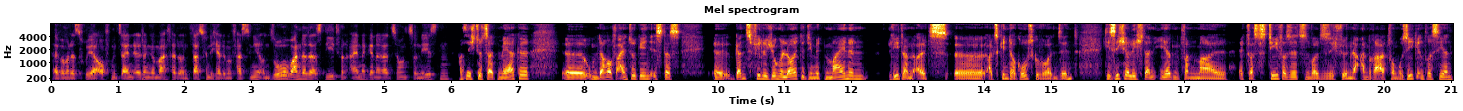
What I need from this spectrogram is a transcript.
äh, weil man das früher auch mit seinen Eltern gemacht hat. Und das finde ich halt immer faszinierend. Und so wandert das Lied von einer Generation zur nächsten. Was ich zurzeit merke, äh, um darauf einzugehen, ist, dass äh, ganz viele junge Leute, die mit meinen Liedern als, äh, als Kinder groß geworden sind, die sicherlich dann irgendwann mal etwas tiefer sitzen, weil sie sich für eine andere Art von Musik interessieren.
